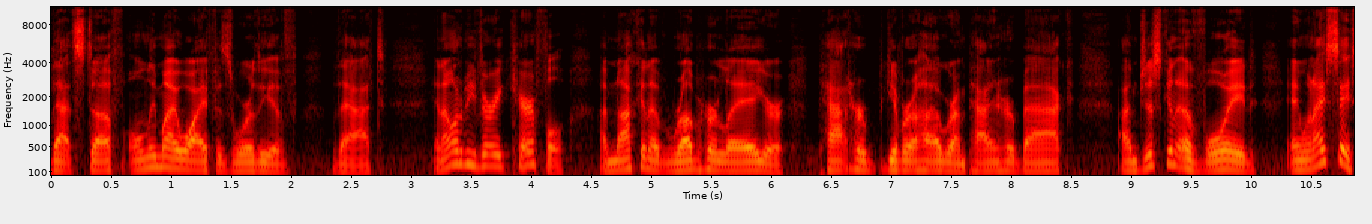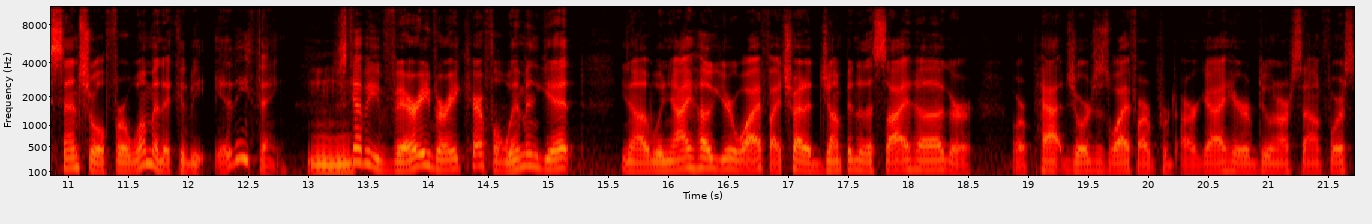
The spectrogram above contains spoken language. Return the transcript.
that stuff. Only my wife is worthy of that, and I want to be very careful. I'm not going to rub her leg or pat her, give her a hug, or I'm patting her back. I'm just going to avoid. And when I say sensual for a woman, it could be anything. Mm-hmm. Just got to be very, very careful. Women get, you know, when I hug your wife, I try to jump into the side hug or or Pat George's wife, our our guy here doing our sound for us,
